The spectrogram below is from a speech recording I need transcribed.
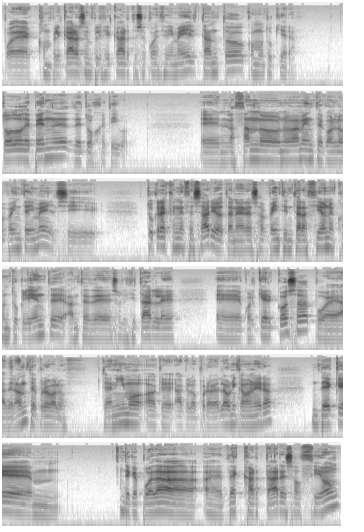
puedes complicar o simplificar tu secuencia de email tanto como tú quieras. Todo depende de tu objetivo. enlazando nuevamente con los 20 emails, si tú crees que es necesario tener esas 20 interacciones con tu cliente antes de solicitarle eh, cualquier cosa, pues adelante, pruébalo. Te animo a que, a que lo pruebes. Es la única manera de que, mm, de que puedas eh, descartar esa opción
